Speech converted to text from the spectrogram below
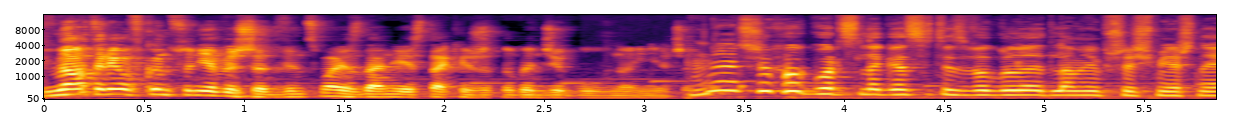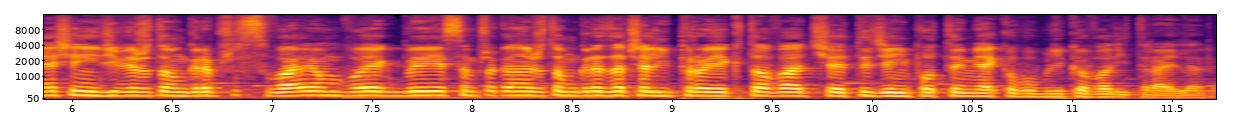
materiał w końcu nie wyszedł, więc moje zdanie jest takie, że to będzie gówno i nie czekam. Znaczy Hogwarts Legacy to jest w ogóle dla mnie prześmieszne. Ja się nie dziwię, że tą grę przesuwają, bo jakby jestem przekonany, że tą grę zaczęli projektować e, tydzień po tym, jak opublikowali trailer.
